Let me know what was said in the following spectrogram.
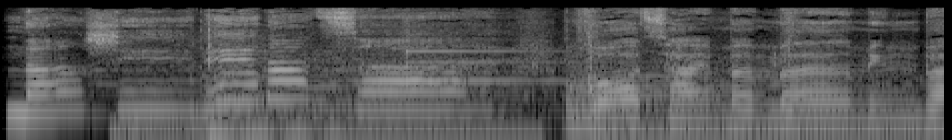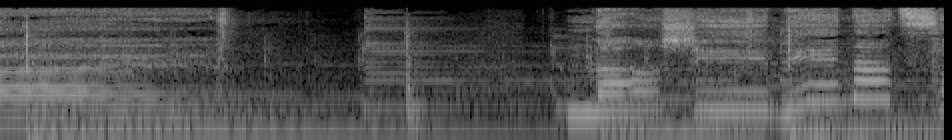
那是你哪知？我才慢慢明白，那是你哪知？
